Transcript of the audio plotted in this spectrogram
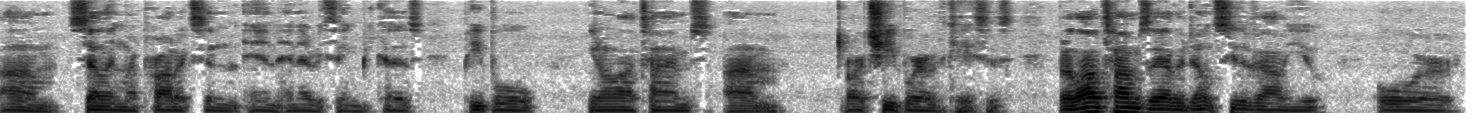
um, selling my products and, and, and everything because people, you know, a lot of times um, are cheap, whatever the case is. But a lot of times they either don't see the value or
